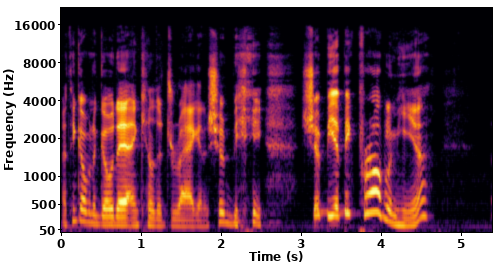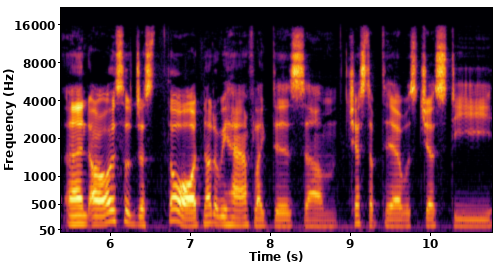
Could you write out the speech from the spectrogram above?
I think I want to go there and kill the dragon. It should be, should be a big problem here. And I also just thought, now that we have like this um, chest up there with just the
